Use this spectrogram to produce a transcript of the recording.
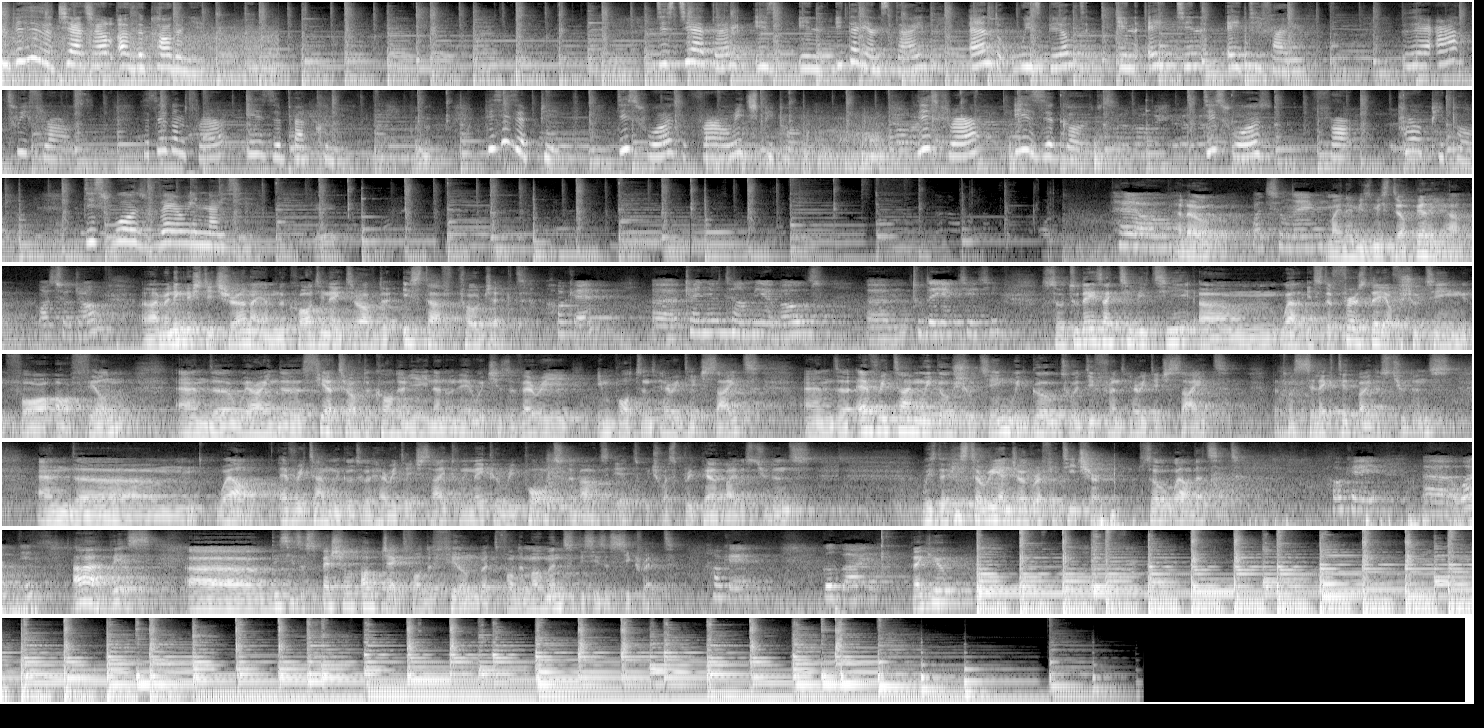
and this is the theatre of the Cordelier. This theatre is in Italian style and was built in 1885. There are three floors. The second floor is the balcony. This is a pit. This was for rich people. This floor is the gods. This was for poor people. This was very noisy. Hello, Hello, what's your name? my name is Mr. Peria. What's your job? Uh, I'm an English teacher and I am the coordinator of the eStaff project. Okay. Uh, can you tell me about um, activity? So today's activity, um, well, it's the first day of shooting for our film, and uh, we are in the theatre of the Cordelier in Annonay, which is a very important heritage site. And uh, every time we go shooting, we go to a different heritage site that was selected by the students. And um, well, every time we go to a heritage site, we make a report about it, which was prepared by the students with the history and geography teacher. So, well, that's it. Okay. Uh, what this? Ah, this. Uh, this is a special object for the film, but for the moment, this is a secret. Okay. Goodbye. Thank you.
